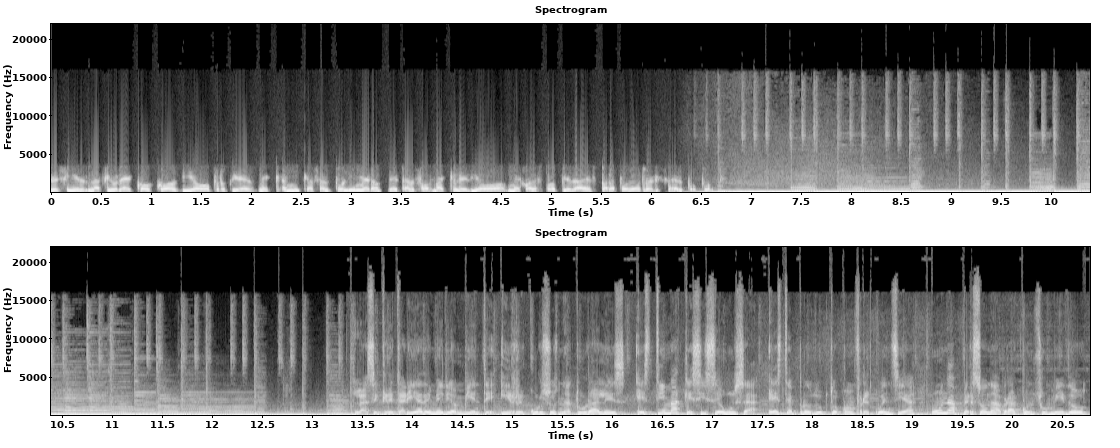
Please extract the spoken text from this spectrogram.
Es decir, la fibra de coco dio propiedades mecánicas al polímero, de tal forma que le dio mejores propiedades para poder realizar el popote. La Secretaría de Medio Ambiente y Recursos Naturales estima que si se usa este producto con frecuencia, una persona habrá consumido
